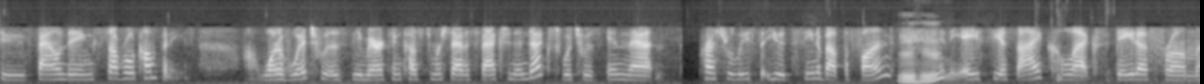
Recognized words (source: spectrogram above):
to founding several companies. Uh, one of which was the American Customer Satisfaction Index, which was in that press release that you had seen about the fund. Mhm. And the ACSI collects data from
